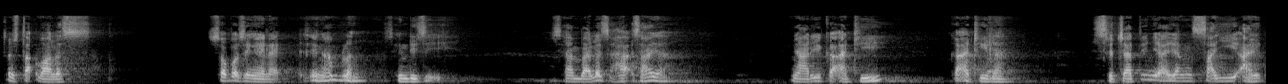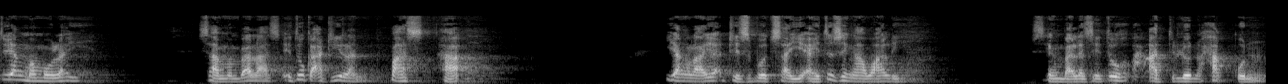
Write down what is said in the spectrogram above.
Terus tak wales. Sopo sing elek? Sing ngampleng, sing disi. Saya bales hak saya. Nyari keadi, keadilan. Sejatinya yang sayi'ah itu yang memulai. Saya membalas, itu keadilan, pas, hak. Yang layak disebut sayi'ah itu sing awali. Sing balas itu adlun hakun.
